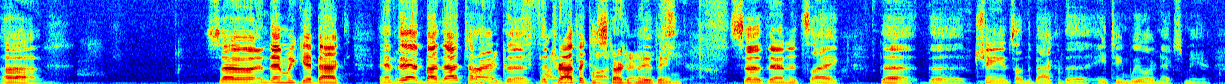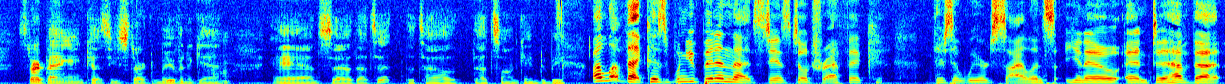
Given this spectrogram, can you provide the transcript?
Um, so, and then we get back, and then by that time, the, Lakers the traffic has started podcast. moving. So then it's like the the chains on the back of the 18 wheeler next to me start banging because he's started moving again. And so that's it. That's how that song came to be. I love that because when you've been in that standstill traffic, there's a weird silence, you know, and to have that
